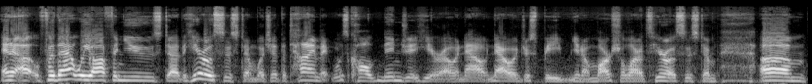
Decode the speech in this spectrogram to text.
and uh, for that we often used uh, the hero system, which at the time it was called Ninja Hero, and now now it would just be you know martial arts hero system. Um,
